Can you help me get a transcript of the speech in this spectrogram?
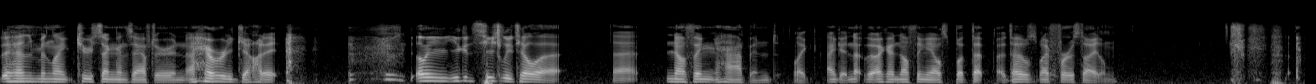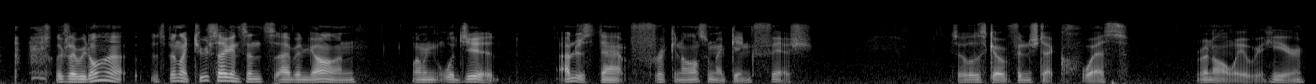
it hasn't been like two seconds after and I already got it. I mean, you can seriously tell that, that nothing happened. Like, I got, no, I got nothing else but that, that was my first item. Looks like we don't have, it's been like two seconds since I've been gone. I mean, legit. I'm just that freaking awesome at getting fish. So let's go finish that quest. Run all the way over here.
